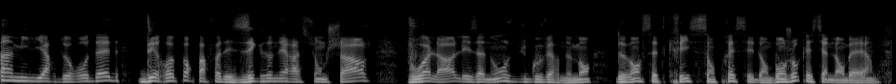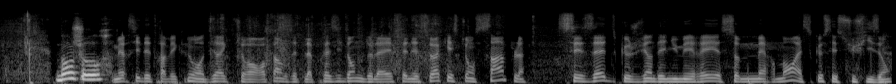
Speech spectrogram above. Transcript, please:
un milliard d'euros d'aide, des reports, parfois des exonérations de charges. Voilà les annonces du gouvernement devant cette crise sans précédent. Bonjour Christiane Lambert. Bonjour. Merci d'être avec nous en direct sur Europe 1. Vous êtes la présidente de la FNSEA. Question simple, ces aides que je viens d'énumérer sommairement, est-ce que c'est suffisant?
